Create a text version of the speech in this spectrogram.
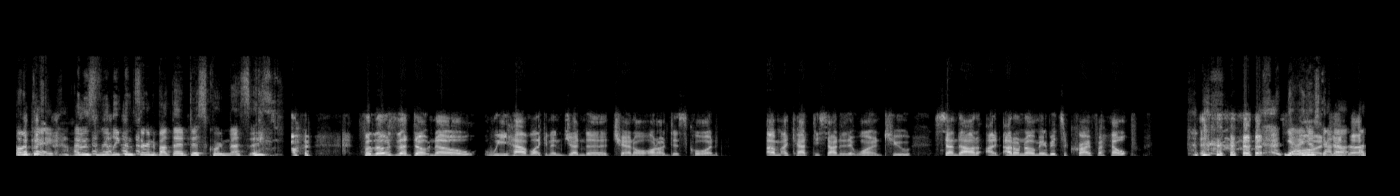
okay i was really concerned about that discord message For those that don't know, we have like an agenda channel on our Discord. Um, my cat decided it wanted to send out. I, I don't know. Maybe it's a cry for help. yeah i just got a, a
